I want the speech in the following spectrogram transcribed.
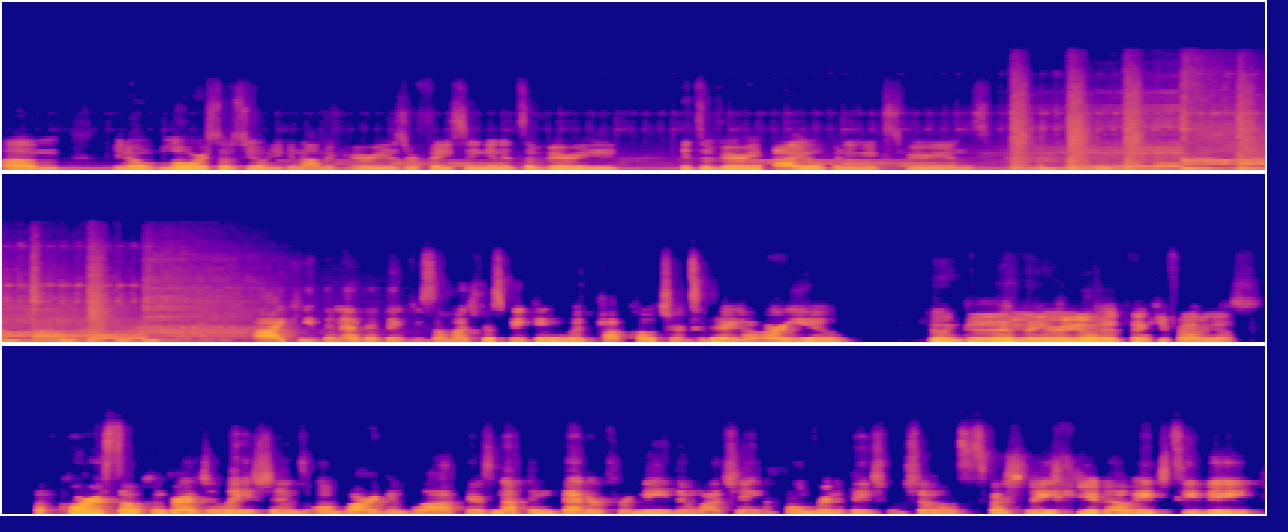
um, you know lower socioeconomic areas are facing and it's a very it's a very eye-opening experience. Hi keith and evan. Thank you so much for speaking with pop culture today. How are you? Doing good. Doing thank very you. Good. Thank you for having us. Of course. So, congratulations on Bargain Block. There's nothing better for me than watching home renovation shows, especially, you know, HTV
